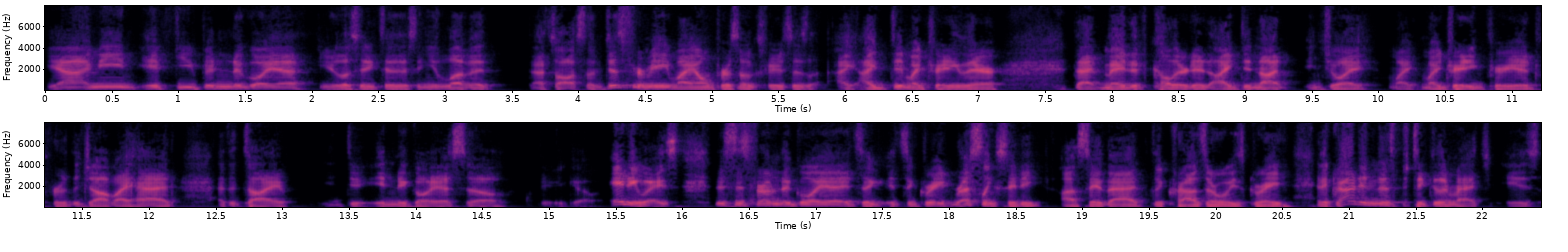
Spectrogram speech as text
Yeah, I mean, if you've been to Nagoya, you're listening to this and you love it, that's awesome. Just for me, my own personal experiences, I, I did my training there. That might have colored it. I did not enjoy my, my training period for the job I had at the time in Nagoya. So there you go. Anyways, this is from Nagoya. It's a it's a great wrestling city. I'll say that. The crowds are always great. And the crowd in this particular match is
